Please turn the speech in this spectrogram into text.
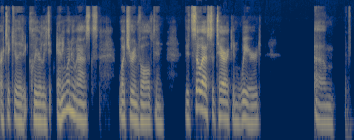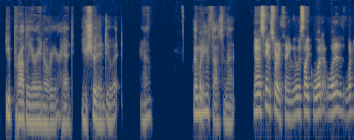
articulate it clearly to anyone who asks what you're involved in. If it's so esoteric and weird, um, you probably are in over your head. You shouldn't do it. Yeah. Glen, what are your thoughts on that? No, same sort of thing. It was like, what, what, what,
